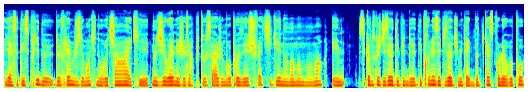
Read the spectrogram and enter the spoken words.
il y a cet esprit de, de, flemme justement qui nous retient et qui nous dit ouais, mais je vais faire plutôt ça, je vais me reposer, je suis fatiguée, non, non, non, non, non. Et c'est comme ce que je disais au début des premiers épisodes du Me Time Podcast pour le repos.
